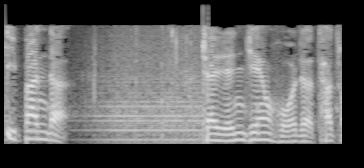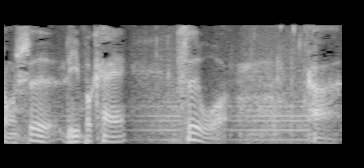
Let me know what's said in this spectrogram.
一般的在人间活着，他总是离不开自我，啊，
